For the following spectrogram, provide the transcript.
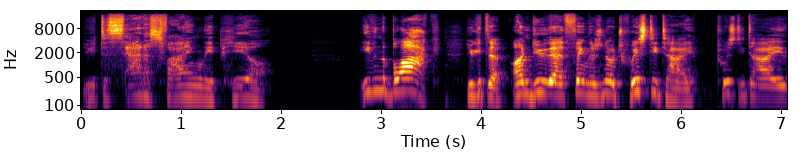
you get to satisfyingly peel. Even the block, you get to undo that thing. There's no twisty tie, twisty tie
